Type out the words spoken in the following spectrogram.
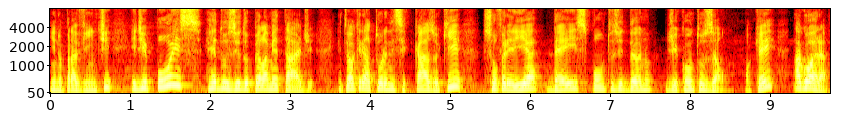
indo para 20, e depois reduzido pela metade. Então a criatura, nesse caso aqui, sofreria 10 pontos de dano de contusão, ok? Agora,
